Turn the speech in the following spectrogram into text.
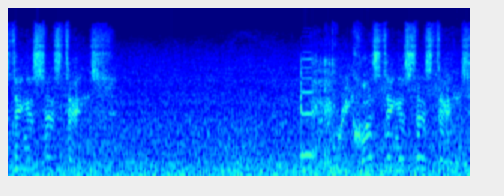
Requesting assistance. Requesting assistance.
